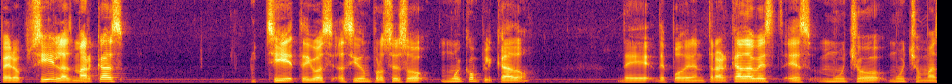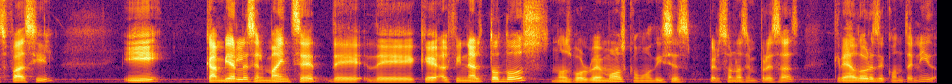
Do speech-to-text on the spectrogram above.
Pero sí, las marcas, sí, te digo, ha sido un proceso muy complicado de, poder entrar. Cada vez es mucho, mucho más fácil y cambiarles el mindset de, de que al final todos nos volvemos, como dices, personas, empresas, creadores de contenido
